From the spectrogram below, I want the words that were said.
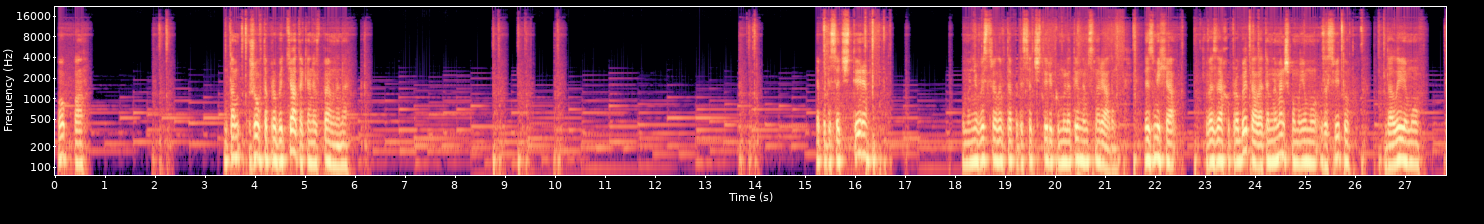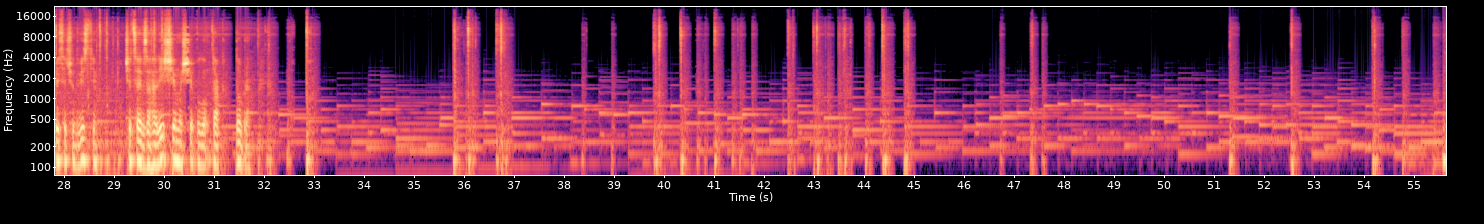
Опа. Ну, Там жовте пробиття таке невпевнене. Т-54. Мені вистрілив Т-54 кумулятивним снарядом. Не зміг я ВЗХу пробити, але тим не менш по моєму засвіту дали йому 1200. Чи це взагалі з чимось ще було? Так, добре.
